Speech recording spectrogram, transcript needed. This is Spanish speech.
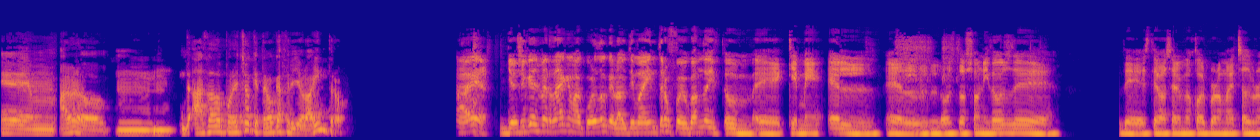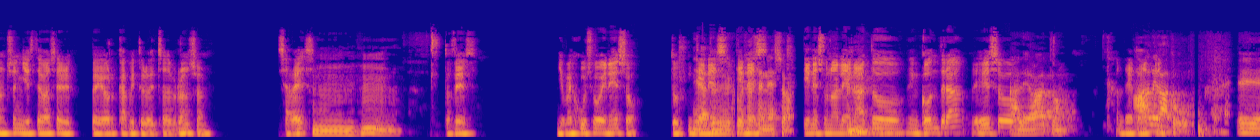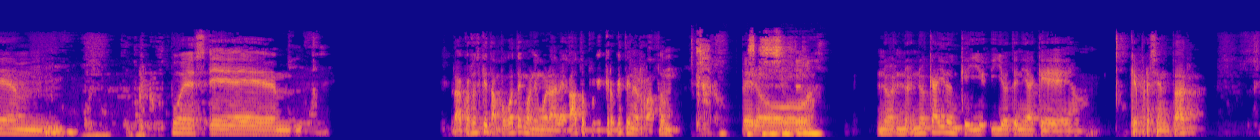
Eh, Álvaro, mm, has dado por hecho que tengo que hacer yo la intro. A ver, yo sí que es verdad que me acuerdo que la última intro fue cuando hizo, eh, quemé el, el- los dos sonidos de, de este va a ser el mejor programa de Chad Bronson y este va a ser el peor capítulo de Chad Bronson. ¿Sabes? Entonces, yo me excuso en eso. Tú Ya tienes, en eso. tienes un alegato en contra de eso. Alegato. Alegato. Eh, pues eh, la cosa es que tampoco tengo ningún alegato, porque creo que tienes razón. Es Pero que es no, no- no he caído en que yo, yo tenía que, que presentar.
